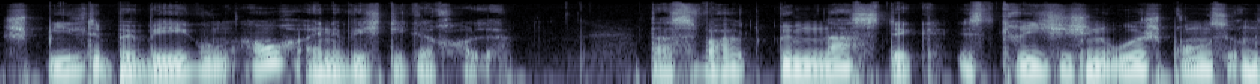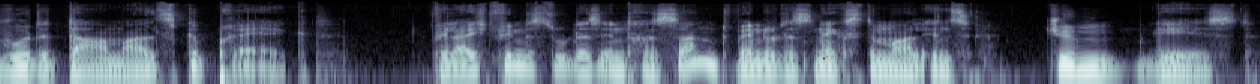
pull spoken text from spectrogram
spielte Bewegung auch eine wichtige Rolle. Das Wort Gymnastik ist griechischen Ursprungs und wurde damals geprägt. Vielleicht findest du das interessant, wenn du das nächste Mal ins Gym gehst.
